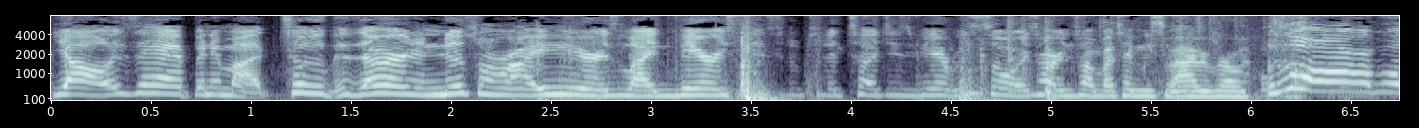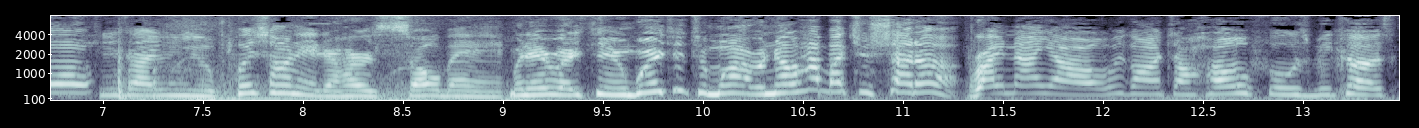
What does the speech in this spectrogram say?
Y'all, it's happening. My tooth is hurting. This one right here is like very sensitive to the touch. It's very sore. It's hurting. So I'm about to take me some ibuprofen. It's horrible. She's like, you push on it, it hurts so bad. But everybody's saying, wait till tomorrow. No, how about you shut up? Right now, y'all, we're going to Whole Foods because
